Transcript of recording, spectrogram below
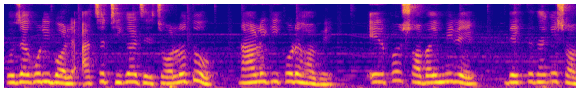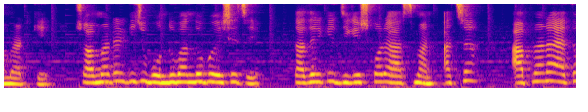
কোজাগরি বলে আচ্ছা ঠিক আছে, চলো তো, নাহলে কি করে হবে? এরপর সবাই মিলে দেখতে থাকে সম্রাটকে। সম্রাটের কিছু বন্ধু বান্ধবও এসেছে। তাদেরকে জিজ্ঞেস করে আসমান আচ্ছা আপনারা এত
